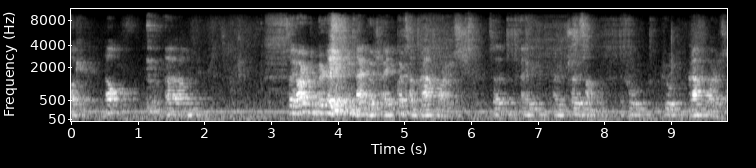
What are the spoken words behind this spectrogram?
Okay, now, um, so in order to build a different language, I at some graph models. So I, will show you some, few, few graph models.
